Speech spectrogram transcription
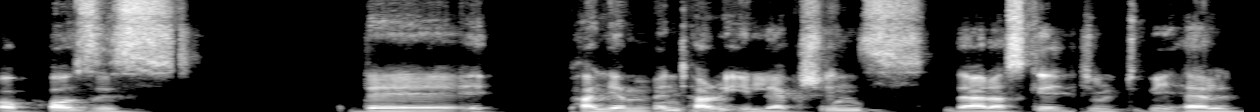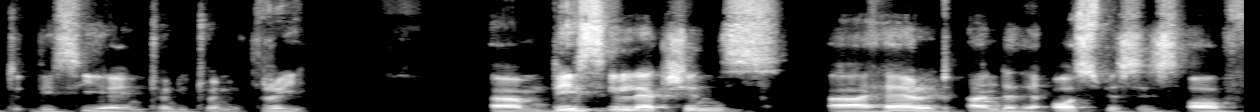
opposes the parliamentary elections that are scheduled to be held this year in 2023. Um, these elections are held under the auspices of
